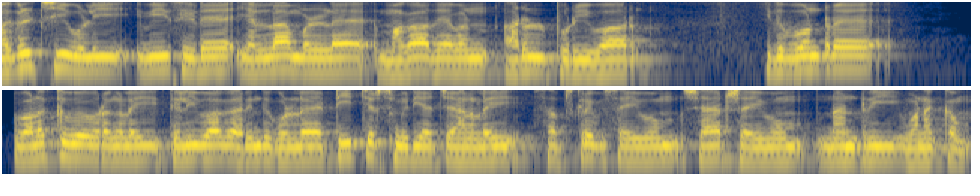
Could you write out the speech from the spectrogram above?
மகிழ்ச்சி ஒளி வீசிட எல்லாம் வல்ல மகாதேவன் அருள் புரிவார். இதுபோன்ற வழக்கு விவரங்களை தெளிவாக அறிந்து கொள்ள டீச்சர்ஸ் மீடியா சேனலை சப்ஸ்கிரைப் செய்வோம் ஷேர் செய்வோம் நன்றி வணக்கம்.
